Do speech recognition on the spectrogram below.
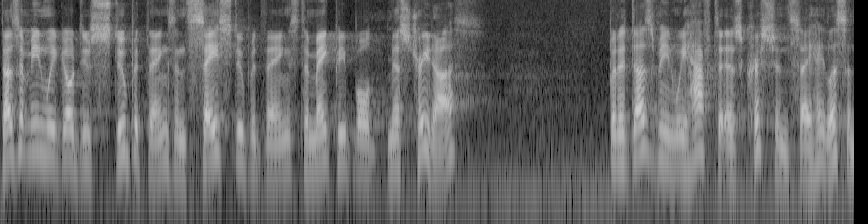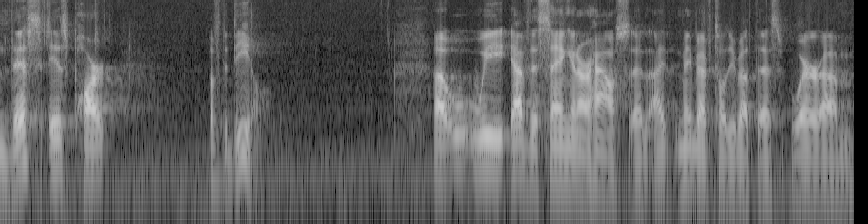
doesn't mean we go do stupid things and say stupid things to make people mistreat us. But it does mean we have to, as Christians, say, hey, listen, this is part of the deal. Uh, we have this saying in our house, and I, maybe I've told you about this, where um,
